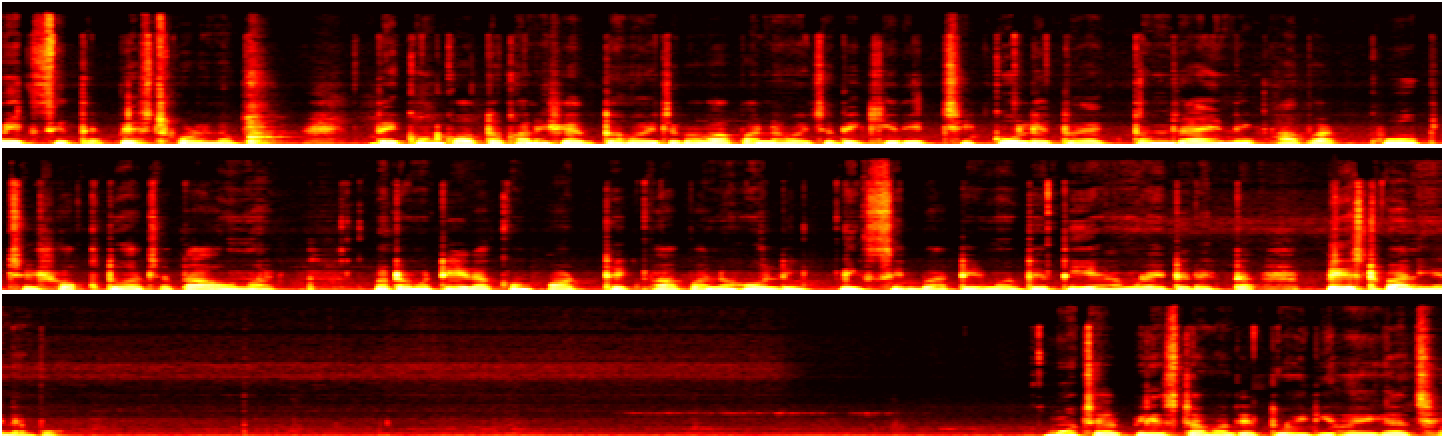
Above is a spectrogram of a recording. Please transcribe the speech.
মিক্সিতে পেস্ট করে নেব। দেখুন কতখানি সেদ্ধ হয়েছে বা ভাপানো হয়েছে, দেখিয়ে দিচ্ছি। গলে তো একদম যায়নি, আবার খুব যে শক্ত আছে তাও নয়। মোটামুটি এরকম অর্ধেক ভাপানো হলেই মিক্সির বাটির মধ্যে দিয়ে আমরা এটার একটা পেস্ট বানিয়ে নেব। মোচার পেস্ট আমাদের তৈরি হয়ে গেছে।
